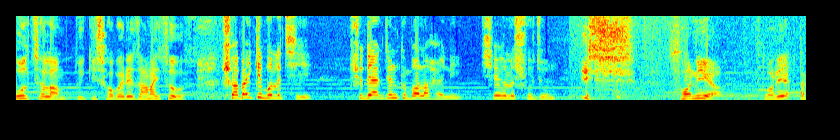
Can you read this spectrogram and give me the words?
বলছিলাম তুই কি সবাইরে জানাইছস? সবাইকে বলেছি শুধু একজনকে বলা হয়নি সে হলো সুজন। ইস সোনিয়া তোরে একটা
